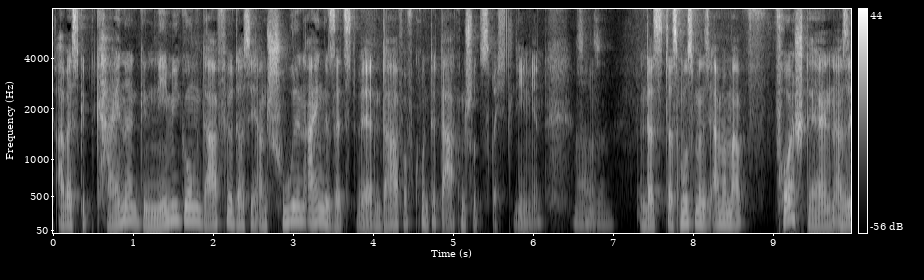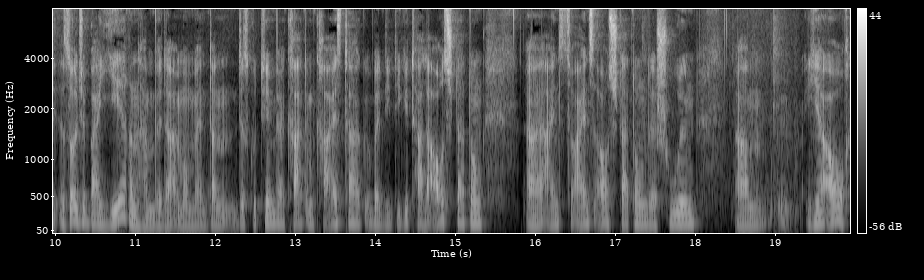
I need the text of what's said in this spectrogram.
aber es gibt keine Genehmigung dafür, dass sie an Schulen eingesetzt werden darf aufgrund der Datenschutzrichtlinien. So. Und das, das muss man sich einfach mal vorstellen. Also solche Barrieren haben wir da im Moment. Dann diskutieren wir gerade im Kreistag über die digitale Ausstattung, äh, 1 zu 1 Ausstattung der Schulen. Ähm, hier auch,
